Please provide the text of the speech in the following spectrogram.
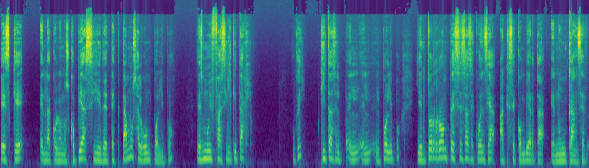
es que en la colonoscopia, si detectamos algún pólipo, es muy fácil quitarlo. ¿Ok? Quitas el, el pólipo y entonces rompes esa secuencia a que se convierta en un cáncer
